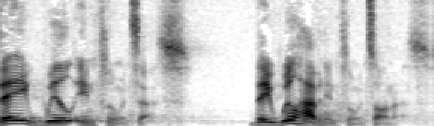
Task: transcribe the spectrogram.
they will influence us they will have an influence on us.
